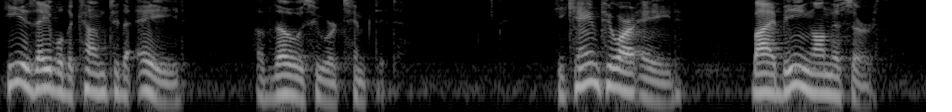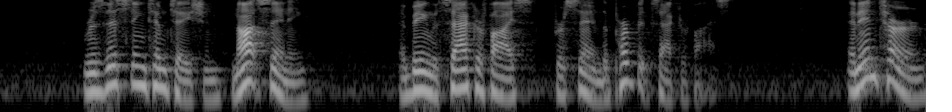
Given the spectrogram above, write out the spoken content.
he is able to come to the aid of those who are tempted. He came to our aid by being on this earth resisting temptation, not sinning, and being the sacrifice for sin, the perfect sacrifice. And in turn,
